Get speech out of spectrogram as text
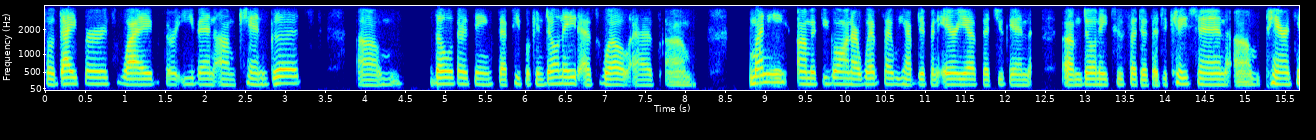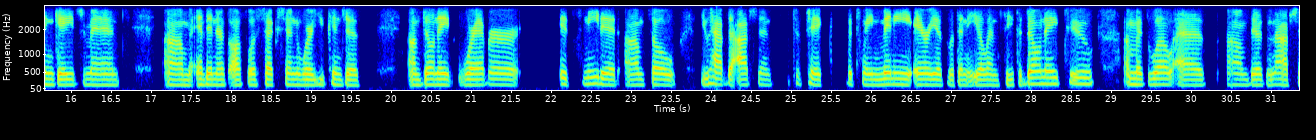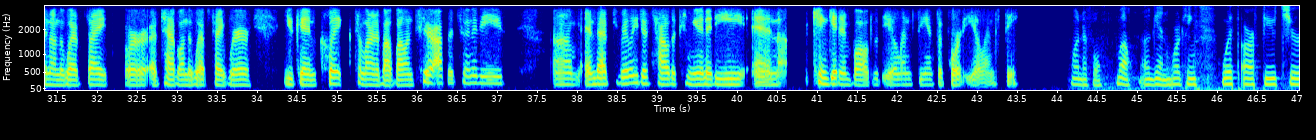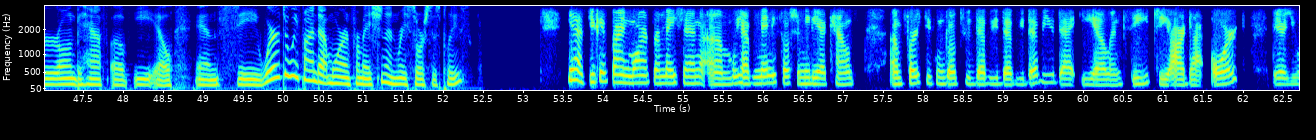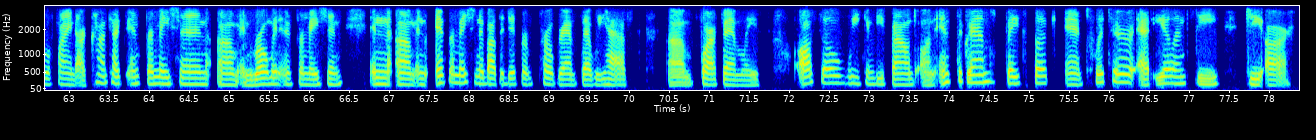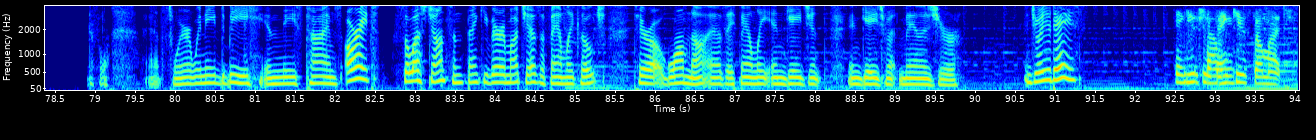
so diapers, wipes, or even canned goods. those are things that people can donate as well as money. Um, if you go on our website, we have different areas that you can um, donate to, such as education, um, parent engagement, um, and then there's also a section where you can just um, donate wherever it's needed. Um, so you have the option to pick between many areas within ELNC to donate to, as well as there's an option on the website or a tab on the website where you can click to learn about volunteer opportunities. Um, and that's really just how the community and can get involved with ELNC and support ELNC. Wonderful. Well, again, working with our future on behalf of ELNC. Where do we find out more information and resources, please? Yes, you can find more information. Um, we have many social media accounts Um, first, you can go to www.elncgr.org. There you will find our contact information, um, enrollment information, and, um, and, information about the different programs that we have um, for our families. Also, we can be found on Instagram, Facebook, and Twitter at ELNCGR. Wonderful. That's where we need to be in these times. All right, Celeste Johnson, thank you very much as a family coach. Tara Guamna as a family engagement engagement manager. Enjoy your days. Thank you, Thank you so much.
